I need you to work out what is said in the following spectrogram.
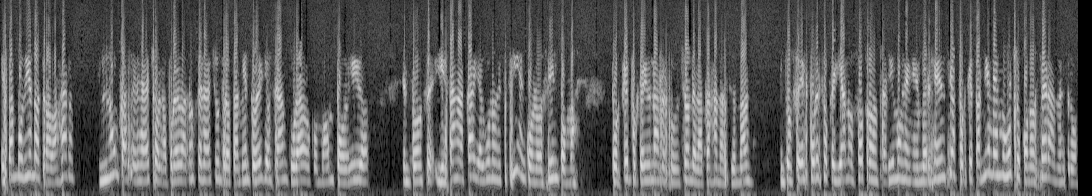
Están volviendo a trabajar. Nunca se les ha hecho la prueba, no se les ha hecho un tratamiento. Ellos se han curado como han podido. Entonces, y están acá y algunos siguen con los síntomas. ¿Por qué? Porque hay una resolución de la Caja Nacional. Entonces es por eso que ya nosotros salimos en emergencia, porque también hemos hecho conocer a nuestro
